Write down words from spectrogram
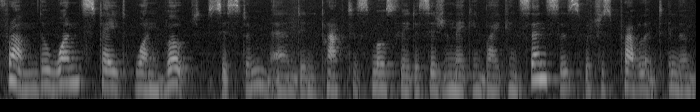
from the one state, one vote system, and in practice, mostly decision making by consensus, which is prevalent in the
